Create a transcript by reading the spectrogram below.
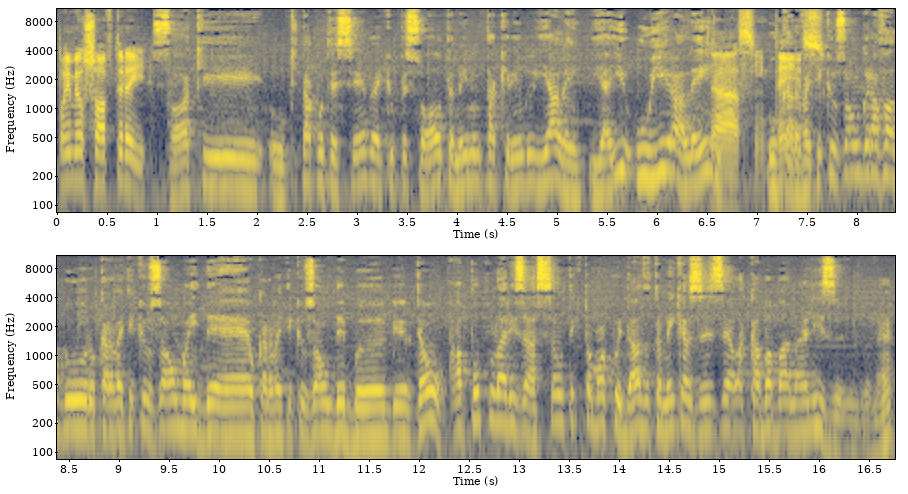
põe meu software aí. Só que o que tá acontecendo é que o pessoal também não tá querendo ir além. E aí, o ir além, ah, sim, o cara isso. vai ter que usar um gravador, o cara vai ter que usar uma IDE, o cara vai ter que usar um debugger. Então, a popularização tem que tomar cuidado também, que às vezes ela acaba banalizando, né?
